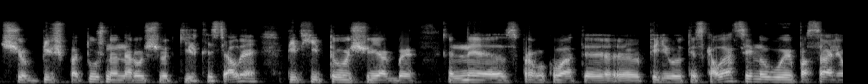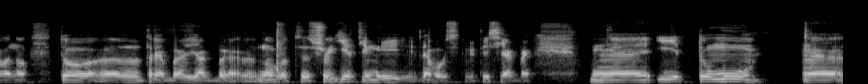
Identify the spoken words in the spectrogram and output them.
щоб більш потужно нарощувати кількість, але підхід того, що якби не спровокувати е, період ескалації нової посалювану, то е, треба, якби ну от що є, тим і довольствуйтесь, якби Е, і тому. Е,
